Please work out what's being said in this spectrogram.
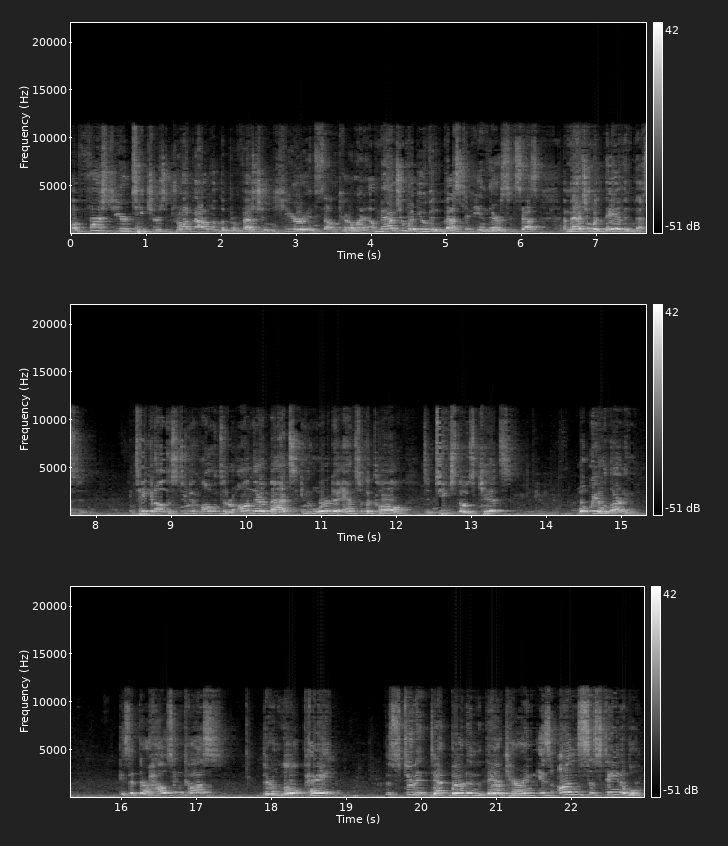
of first year teachers drop out of the profession here in South Carolina. Imagine what you've invested in their success. Imagine what they have invested in taking on the student loans that are on their backs in order to answer the call to teach those kids. What we are learning is that their housing costs, their low pay, the student debt burden that they are carrying is unsustainable.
